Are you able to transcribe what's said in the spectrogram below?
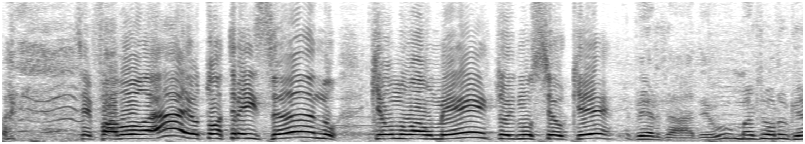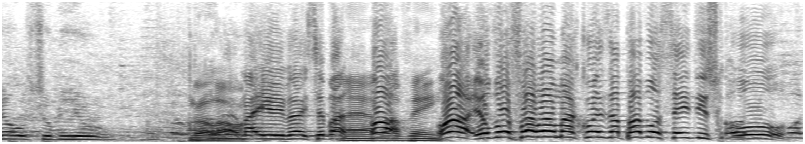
Você falou, ah, eu tô há três anos, que eu não aumento e não sei o quê. É verdade, o- mas o aluguel subiu. Olha lá, ó. Mas vai, você vai. É, ó, lá vem. ó, eu vou falar uma coisa pra vocês, desculpa.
